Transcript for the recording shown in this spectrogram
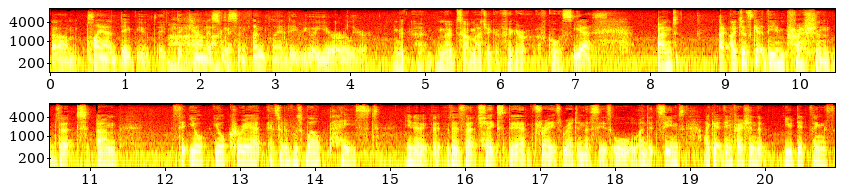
um, planned debut. The, the Ah, Countess was an unplanned debut a year earlier. With uh, Mozart Marriage of Figaro, of course. Yes. And I, I just get the impression that, um, that your, your career uh, sort of was well paced. You know, uh, there's that Shakespeare phrase, readiness is all. And it seems, I get the impression that you did things,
